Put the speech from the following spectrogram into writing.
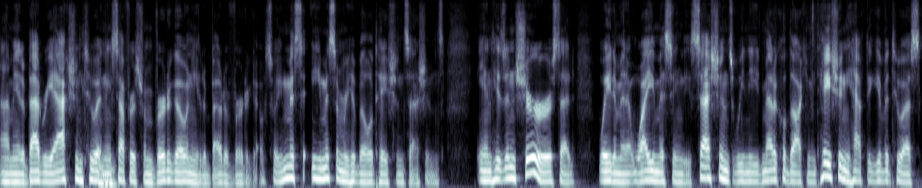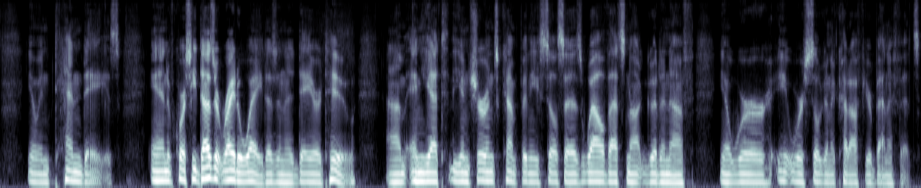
Um, he had a bad reaction to it, and he mm-hmm. suffers from vertigo, and he had a bout of vertigo. So he missed he missed some rehabilitation sessions. And his insurer said, "Wait a minute, why are you missing these sessions? We need medical documentation. You have to give it to us, you know, in ten days." And of course, he does it right away. He Does it in a day or two. Um, and yet the insurance company still says, "Well, that's not good enough. You know, we're we're still going to cut off your benefits."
